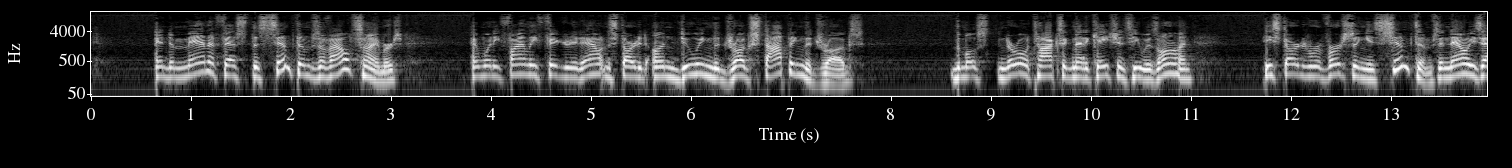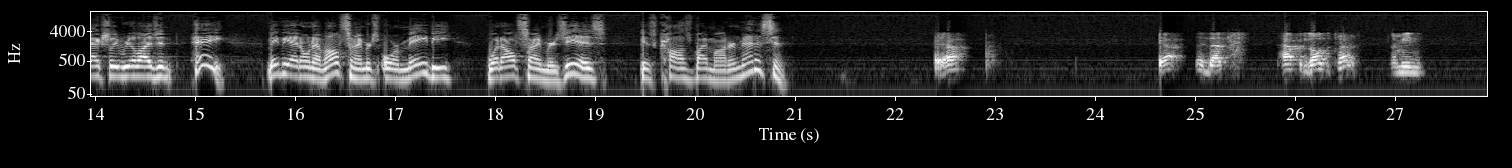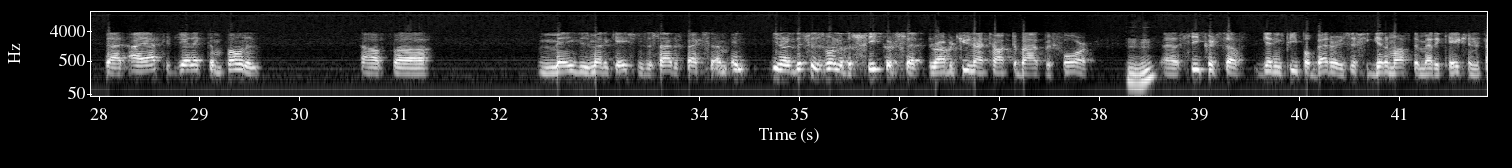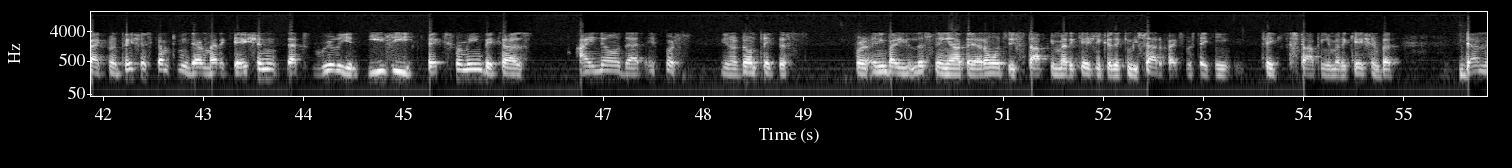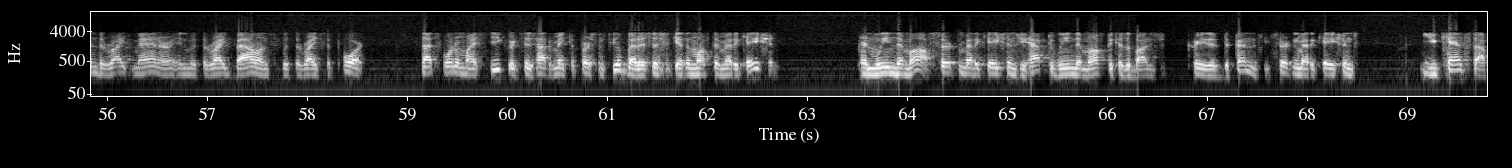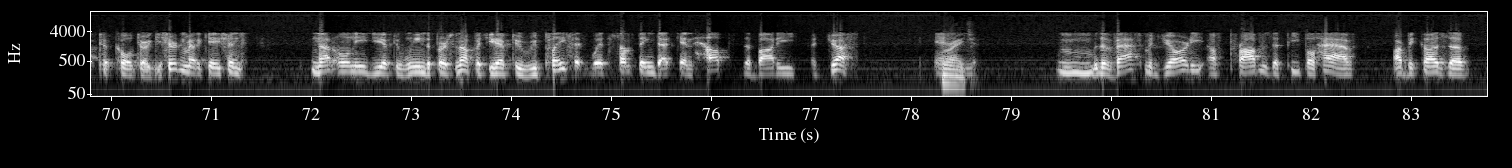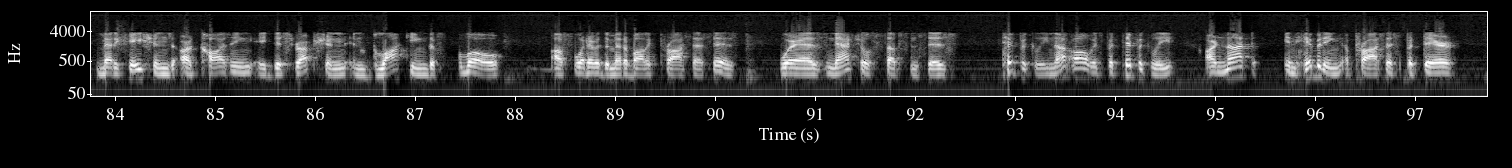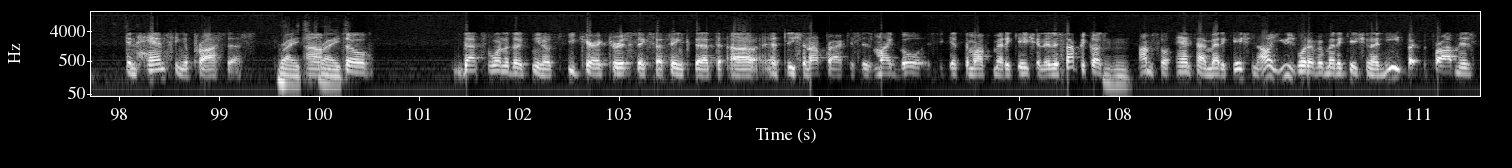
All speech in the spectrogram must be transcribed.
and to manifest the symptoms of Alzheimer's. And when he finally figured it out and started undoing the drugs, stopping the drugs, the most neurotoxic medications he was on, he started reversing his symptoms, and now he's actually realizing, hey, maybe I don't have Alzheimer's, or maybe what Alzheimer's is is caused by modern medicine. Yeah. Yeah, and that happens all the time. I mean, that iatrogenic component of uh, many of these medications, the side effects. I mean, you know, this is one of the secrets that Robert, you and I talked about before. Mm-hmm. Uh, secrets of getting people better is just to get them off the medication. In fact, when patients come to me, they're on medication. That's really an easy fix for me because I know that, of course, you know, don't take this for anybody listening out there, I don't want to stop your medication because there can be side effects with taking take stopping your medication, but done in the right manner and with the right balance, with the right support. That's one of my secrets is how to make a person feel better. Is just to get them off their medication and wean them off. Certain medications you have to wean them off because the body's created a dependency. Certain medications you can't stop t- cold turkey. Certain medications not only do you have to wean the person off, but you have to replace it with something that can help the body adjust. And right the vast majority of problems that people have are because of medications are causing a disruption and blocking the flow of whatever the metabolic process is. Whereas natural substances, typically, not always, but typically, are not inhibiting a process, but they're enhancing a process. Right, um, right. So that's one of the you know key characteristics I think that uh, at least in our practice is my goal is to get them off medication, and it's not because mm-hmm. I'm so anti-medication. I'll use whatever medication I need, but the problem is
